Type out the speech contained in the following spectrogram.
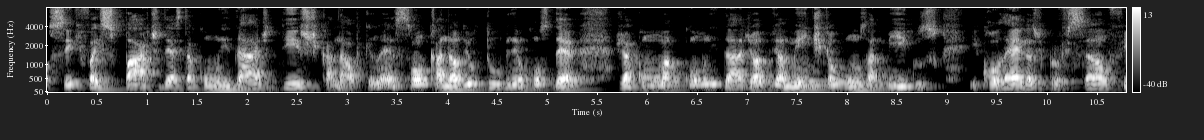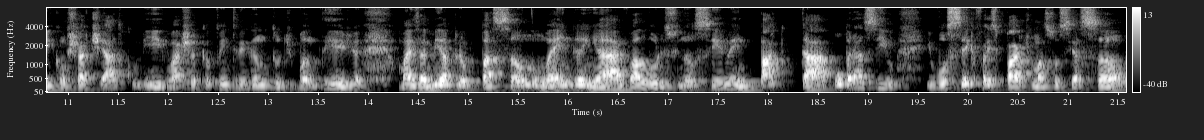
Você que faz parte desta comunidade, deste canal, porque não é só um canal do YouTube, né? Eu considero já como uma comunidade. Obviamente que alguns amigos e colegas de profissão ficam chateados comigo, acham que eu estou entregando tudo de bandeja, mas a minha preocupação não é em ganhar valores financeiros, é impactar o Brasil. E você que faz parte de uma associação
